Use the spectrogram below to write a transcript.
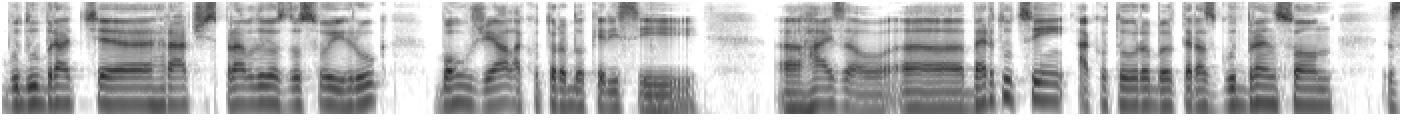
budú brať e, hráči spravodlivosť do svojich rúk, bohužiaľ, ako to robil kedysi uh, Heisel uh, Bertucci, ako to urobil teraz Goodbranson s,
